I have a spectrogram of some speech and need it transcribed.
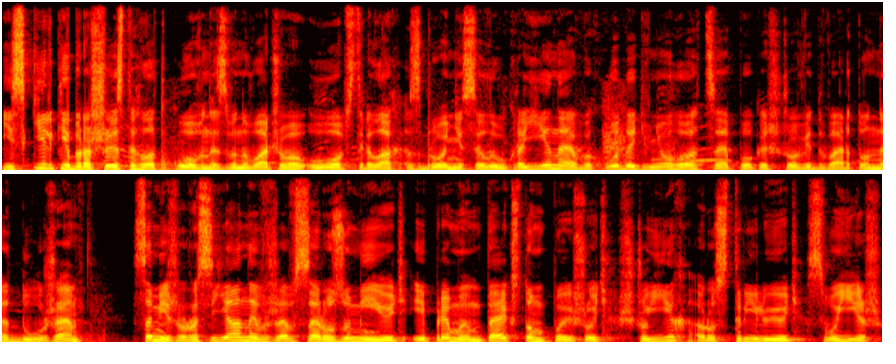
І скільки б рашист Гладков не звинувачував у обстрілах Збройні сили України, виходить в нього це поки що відверто не дуже. Самі ж росіяни вже все розуміють і прямим текстом пишуть, що їх розстрілюють свої ж.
